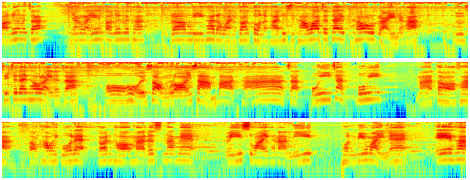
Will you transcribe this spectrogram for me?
ต่อเนื่องนะจ๊ะยังไหลยู่ต่อเนื่องนะคะรอบนี้ค่ะรางวัลก้อนโตนะคะ ดูสิคะว่าจะได้เท่าไหร่นะคะ ดูซิจะได้เท่าไหร่นะจ๊ะโอ้โห203 บาทค่ะ จัดปุยจัดปุย หมาต่อค่ะ ต้องเข้าให้กูแหละก้อนทองมาเลิศมากแม่ กรีซไวขนาดนี้ ทนไม่ไหวแน่ เอค่ะ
